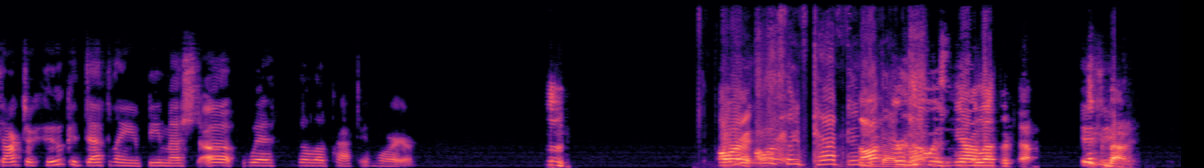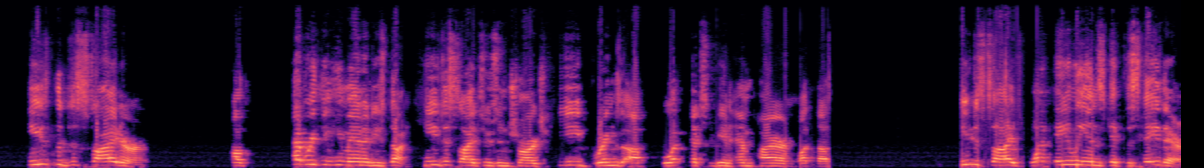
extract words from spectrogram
Doctor Who could definitely be meshed up with the Lovecraftian horror. All I don't know if they've tapped into Doctor that. Who is Nyarlathotep. Think about it. He's the decider of everything humanity's done. He decides who's in charge. He brings up what gets to be an empire and what doesn't. He decides what aliens get to stay there.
